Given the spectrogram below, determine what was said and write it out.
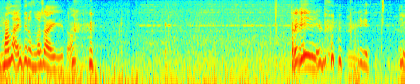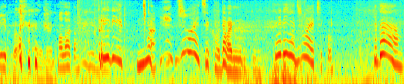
Мала, іди розважай її там. Привіт! Привіт! Привіт! Мала там. Привіт! Джойчику! Давай мені. Привіт, Джойчику! Ідем!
